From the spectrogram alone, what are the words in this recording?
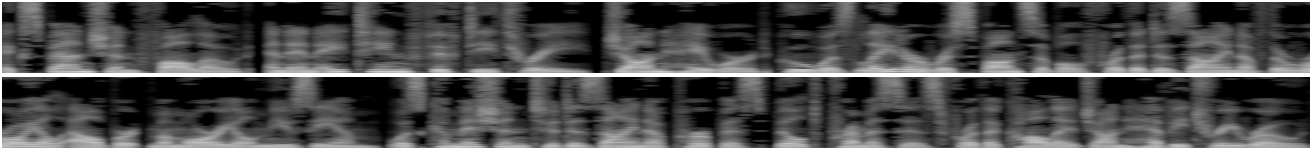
expansion followed, and in 1853, John Hayward who was later responsible for the design of the Royal Albert Memorial Museum was commissioned to design a purpose-built premises for the college on Heavitree Road.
